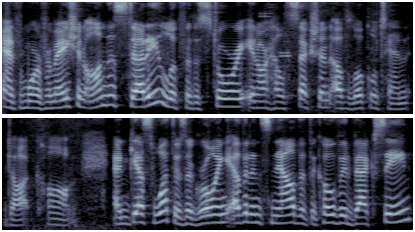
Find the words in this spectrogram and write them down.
And for more information on this study, look for the story in our health section of local10.com. And guess what? There's a growing evidence now that the COVID vaccine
